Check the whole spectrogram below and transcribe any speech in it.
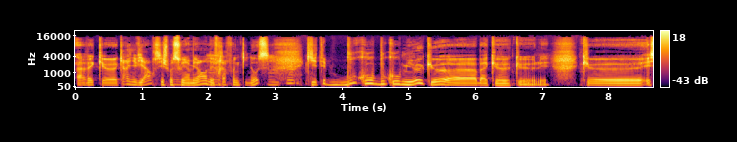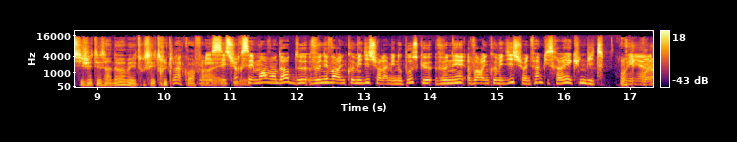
avec euh, Karine Viard, si je me souviens bien, Mm. des frères Funkinos, qui était beaucoup beaucoup mieux que euh, bah, que que les que et si j'étais un homme et tous ces trucs là quoi. Enfin, Mais c'est sûr que c'est moins vendeur de venez voir une comédie sur la ménopause que venez voir une comédie sur une femme qui se réveille avec une bite. Oui, Mais, euh, voilà.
